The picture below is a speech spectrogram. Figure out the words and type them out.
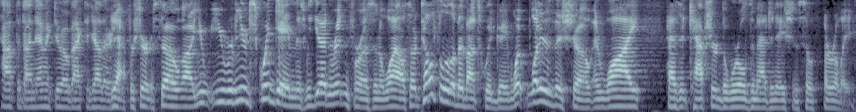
have the dynamic duo back together. Yeah, for sure. So uh, you you reviewed Squid Game this week. You hadn't written for us in a while. So tell us a little bit about Squid Game. What what is this show and why has it captured the world's imagination so thoroughly?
